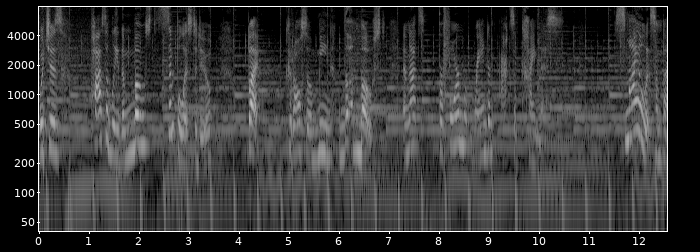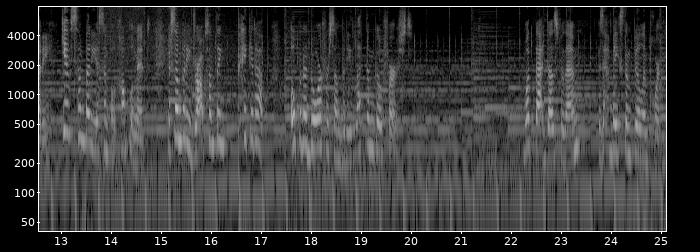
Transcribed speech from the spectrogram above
which is possibly the most simplest to do, but could also mean the most. And that's perform random acts of kindness. Smile at somebody, give somebody a simple compliment. If somebody drops something, pick it up. Open a door for somebody, let them go first. What that does for them is that makes them feel important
